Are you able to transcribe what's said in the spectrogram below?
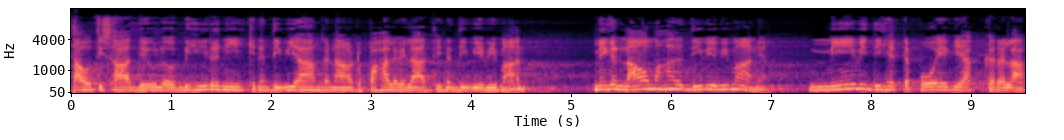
තවතිසා දෙව්ලෝ බිහිරණීකෙන දිව්‍යාංගනාවට පහළ වෙලා තියෙන දිවිය විමාන්. මේක නවමහල් දිවිය විමානයක්. මේ විදිහෙට පෝයගයක් කරලා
